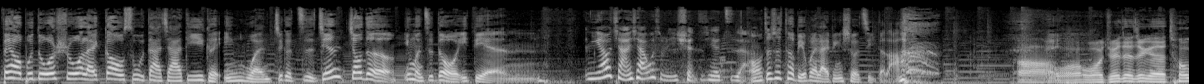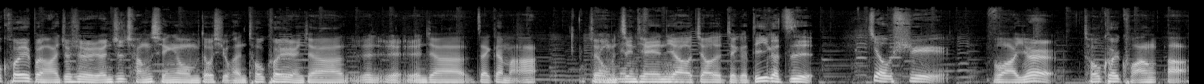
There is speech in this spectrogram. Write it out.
废话不多说，来告诉大家第一个英文这个字，今天教的英文字都有一点。你要讲一下为什么你选这些字啊？哦，这是特别为来宾设计的啦。啊，我我觉得这个偷窥本来就是人之常情啊，我们都喜欢偷窥人家人人人家在干嘛。所以我们今天要教的这个第一个字就是 voyeur 偷窥狂啊，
